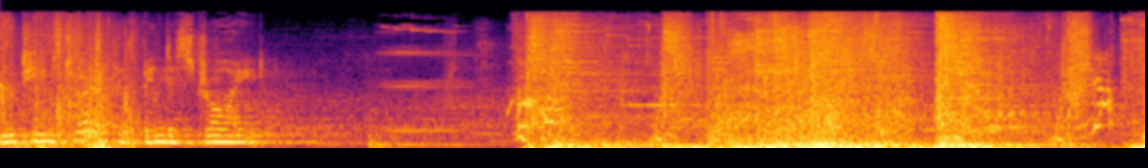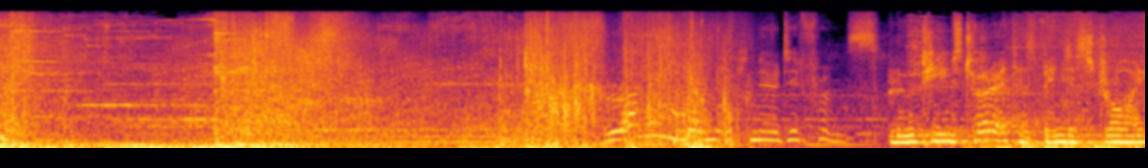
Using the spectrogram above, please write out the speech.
Blue Team's turret has been destroyed. Running will make no difference. Blue Team's turret has been destroyed.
